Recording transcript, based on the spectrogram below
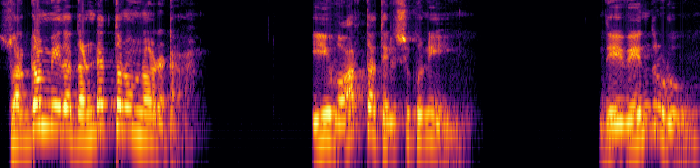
స్వర్గం మీద దండెత్తనున్నాడట. ఈ వార్త తెలుసుకుని దేవేంద్రుడు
